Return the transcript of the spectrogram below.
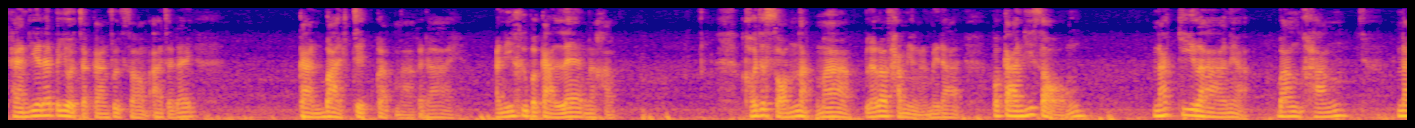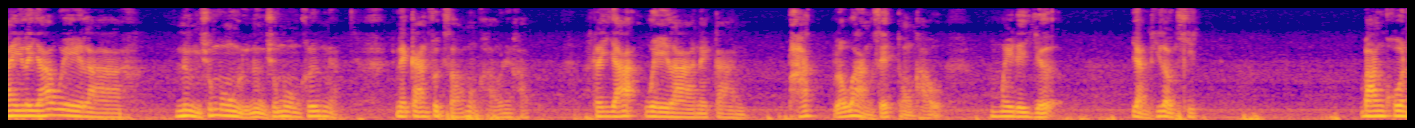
แทนที่จะได้ประโยชน์จากการฝึกซ้อมอาจจะได้การบาดเจ็บกลับมาก็ได้ อันนี้คือประการแรกนะครับ เขาจะซ้อมหนักมากแล้วเราทำอย่างนั้นไม่ได้ ประการที่สองนักกีฬาเนี่ยบางครั้งในระยะเวลาหนึ่งชั่วโมงหรือหนึ่งชั่วโมงครึ่งเนี่ยในการฝึกซ้อมของเขาเนี่ยครับ ระยะเวลาในการ พักระหว่างเซตของเขาไม่ได้เยอะอย่างที่เราคิด บางคน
